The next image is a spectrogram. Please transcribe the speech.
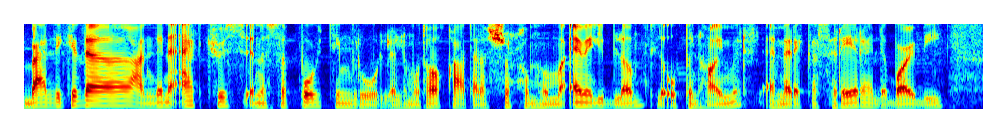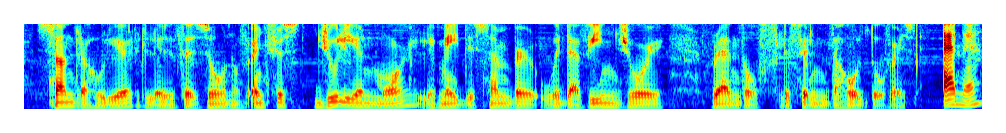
بعد كده عندنا a supporting role. اللي متوقع ترشحهم هم ايميلي بلانت لأوبنهايمر أمريكا فيريرا لباربي ساندرا هولير ل The Zone of Interest جوليان مور ل May December ودافين جوي راندولف لفيلم The Holdovers أنا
